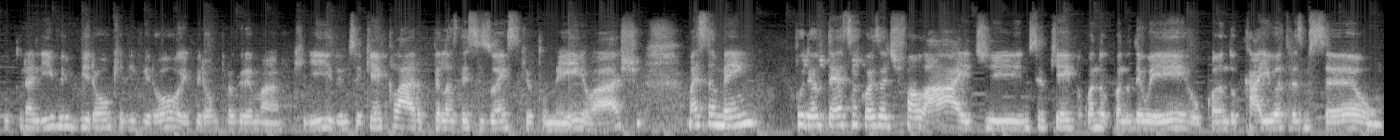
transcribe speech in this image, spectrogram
Cultura Livre virou o que ele virou e virou um programa querido, não sei o quê. Claro, pelas decisões que eu tomei, eu acho, mas também por eu ter essa coisa de falar e de não sei o quê, quando, quando deu erro, quando caiu a transmissão.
